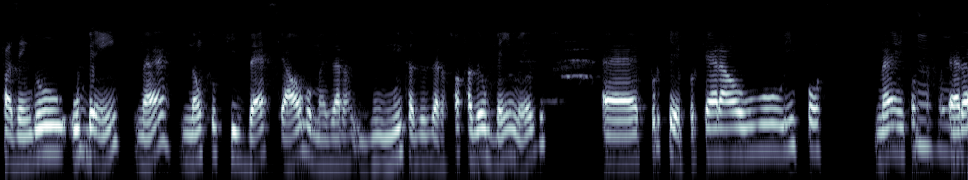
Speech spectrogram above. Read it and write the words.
Fazendo o bem, né? Não que eu quisesse algo, mas era muitas vezes era só fazer o bem mesmo. É, por quê? Porque era algo imposto, né? Então uhum. era,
